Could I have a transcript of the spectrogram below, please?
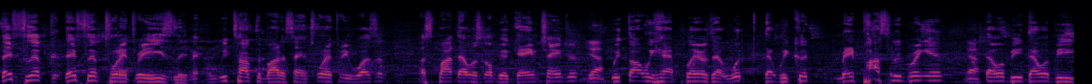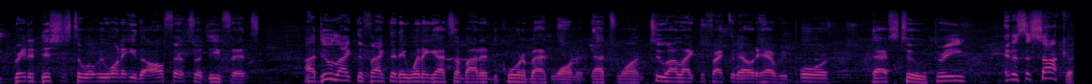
They flipped it. They flipped 23 easily. We talked about it saying 23 wasn't a spot that was going to be a game changer. Yeah. We thought we had players that would that we could may possibly bring in. Yeah. That would be that would be great additions to what we wanted, either offense or defense. I do like the fact that they went and got somebody that the quarterback wanted. That's one. Two, I like the fact that they already have rapport. That's two. Three, and it's a shocker.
